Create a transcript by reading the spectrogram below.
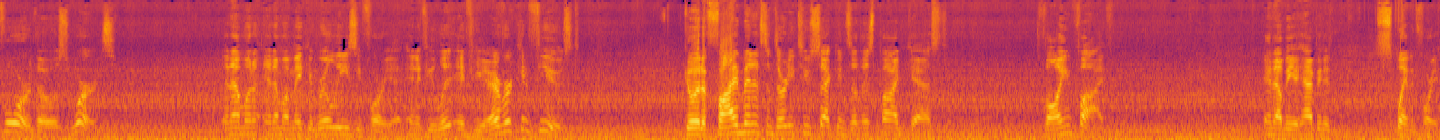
for those words. And I'm gonna and I'm gonna make it real easy for you. And if you li- if you're ever confused, go to five minutes and 32 seconds on this podcast, volume five, and I'll be happy to explain it for you.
